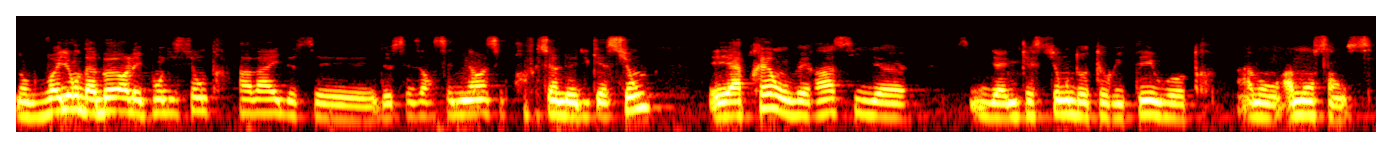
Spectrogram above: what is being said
Donc voyons d'abord les conditions de travail de ces, de ces enseignants et ces professionnels de l'éducation, et après on verra euh, s'il y a une question d'autorité ou autre. À mon, sens.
